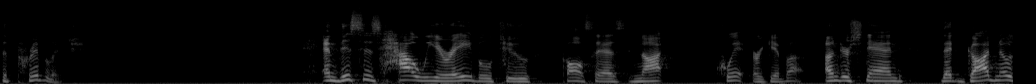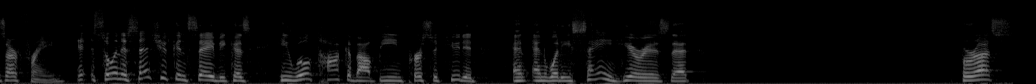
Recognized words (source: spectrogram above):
The privilege. And this is how we are able to, Paul says, not quit or give up. Understand that God knows our frame. So, in a sense, you can say, because he will talk about being persecuted and, and what he's saying here is that for us,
